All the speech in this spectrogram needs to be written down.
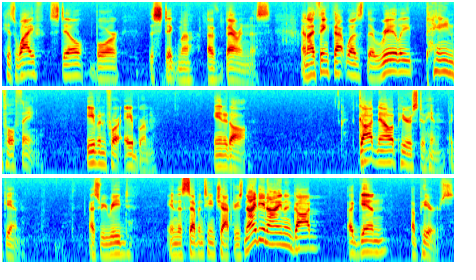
his wife still bore the stigma of barrenness. And I think that was the really painful thing, even for Abram, in it all. God now appears to him again, as we read in the 17th chapter. He's 99 and God again appears.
